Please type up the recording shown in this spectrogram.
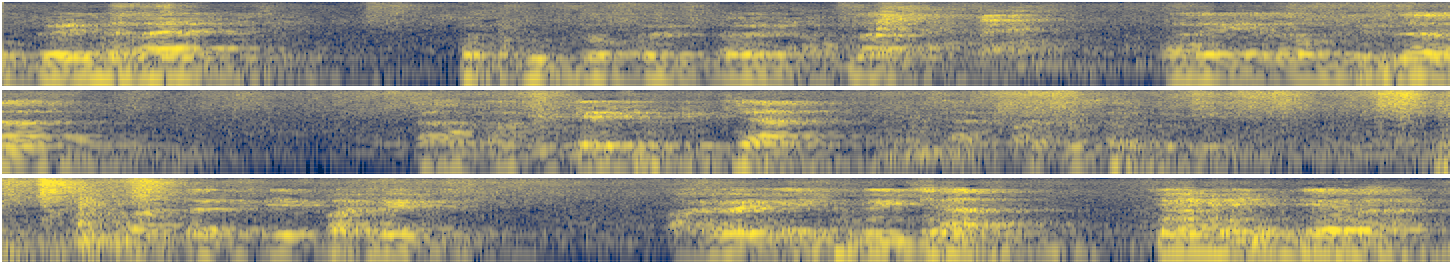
खूप वेळ झालाय. पण खूप लोक थांबला. मला यायला उशीर झाला. रामनवमीच्या शुभेच्छा चार पाच दिवसापूर्वी पाडव्याची पाडव्याची शुभेच्छा जय हिंद जय महाराष्ट्र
